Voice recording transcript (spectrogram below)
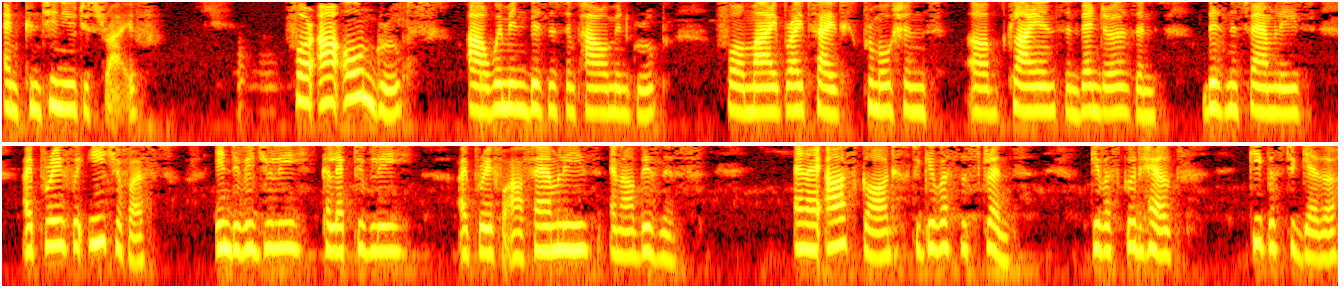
and continue to strive. For our own groups, our Women Business Empowerment Group, for my Brightside Promotions um, clients and vendors and business families. I pray for each of us individually, collectively. I pray for our families and our business. And I ask God to give us the strength, give us good health, keep us together,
